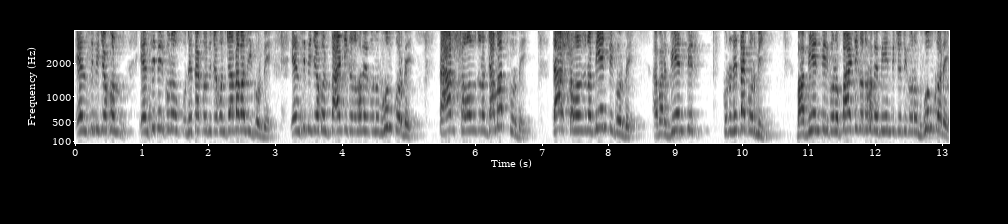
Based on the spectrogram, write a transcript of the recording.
এনসিপি যখন, এনসিপির কোনো নেতাকর্মী যখন চাঁদাবাজি করবে, এনসিপি যখন পার্টিগতভাবে কোনো ভুল করবে, তার সমালোচনা জামাত করবে, তার সমালোচনা বিএনপি করবে, আবার বিএনপির কোনো নেতাকর্মী বা বিএনপির কোনো পার্টিগতভাবে বিএনপি যদি কোনো ভুল করে,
